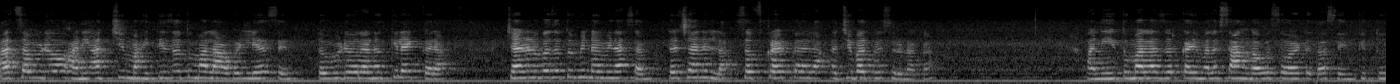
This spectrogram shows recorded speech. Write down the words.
आजचा व्हिडिओ आणि आजची माहिती जर तुम्हाला आवडली असेल तर व्हिडिओला नक्की लाईक करा. चॅनलवर जर तुम्ही नवीन असाल तर चॅनलला सबस्क्राईब करायला अजिबात विसरू नका. आणि तुम्हाला जर काही मला सांगावंसं वाटत असेल की तू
